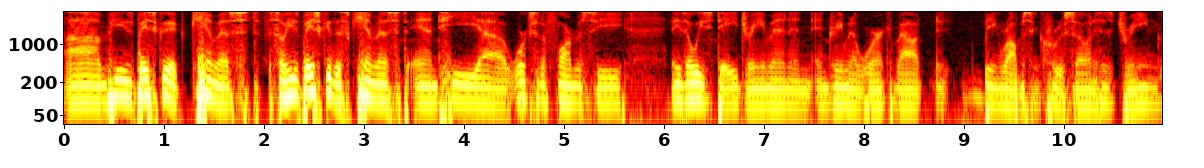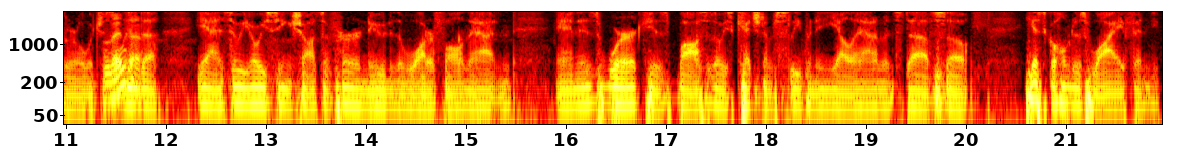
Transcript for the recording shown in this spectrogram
Um, he's basically a chemist. So he's basically this chemist, and he uh, works at a pharmacy, and he's always daydreaming and, and dreaming at work about being Robinson Crusoe and his dream girl, which is Linda. Linda. Yeah, and so he always seeing shots of her nude in the waterfall and that, and and his work, his boss is always catching him sleeping and yelling at him and stuff. So he has to go home to his wife, and he,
